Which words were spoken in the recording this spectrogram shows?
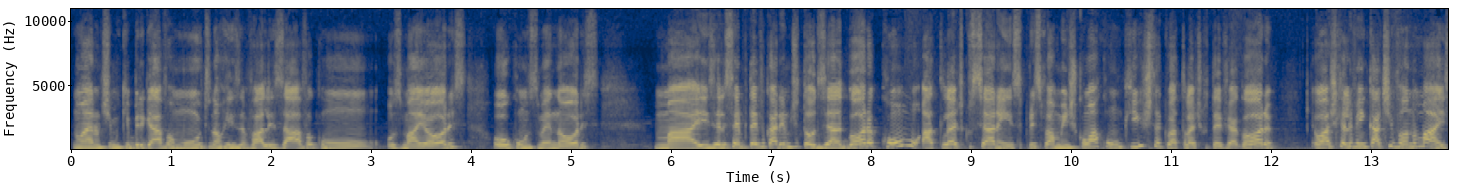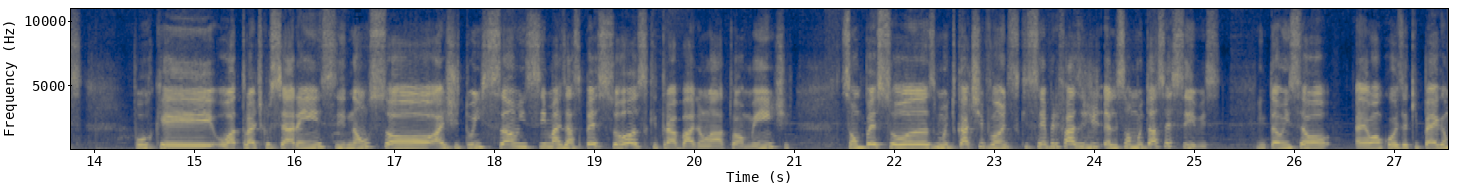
Não era um time que brigava muito, não rivalizava com os maiores ou com os menores. Mas ele sempre teve o carinho de todos. E agora, como Atlético Cearense, principalmente com a conquista que o Atlético teve agora, eu acho que ele vem cativando mais. Porque o Atlético Cearense, não só a instituição em si, mas as pessoas que trabalham lá atualmente, são pessoas muito cativantes que sempre fazem. Eles são muito acessíveis. Então isso é uma coisa que pega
